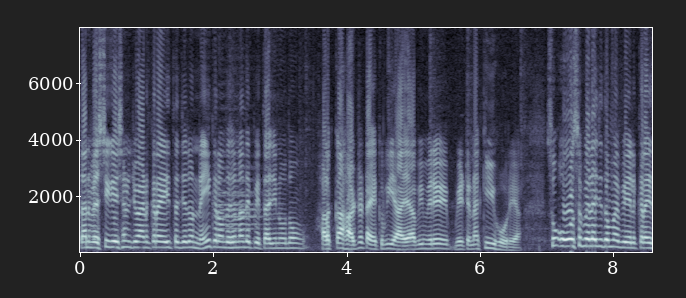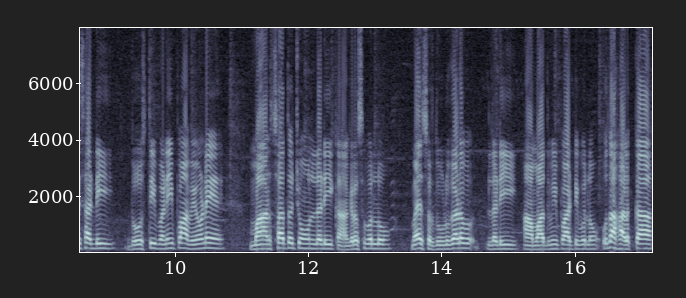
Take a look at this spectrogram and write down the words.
ਤਾਂ ਇਨਵੈਸਟੀਗੇਸ਼ਨ ਜੁਆਇਨ ਕਰਾਈ, ਤਾਂ ਜਦੋਂ ਨਹੀਂ ਕਰਾਉਂਦੇ ਸੀ ਉਹਨਾਂ ਦੇ ਪਿਤਾ ਜੀ ਨੂੰ, ਉਦੋਂ ਹਲਕਾ ਹਾਰਟ ਅਟੈਕ ਵੀ ਆਇਆ ਵੀ ਮੇਰੇ ਬੇਟੇ ਨਾਲ ਕੀ ਹੋ ਰਿਹਾ। ਸੋ ਉਸ ਵੇਲੇ ਜਦੋਂ ਮੈਂ ਵੇਲ ਕਰਾਈ, ਸਾਡੀ ਦੋਸਤੀ ਬਣੀ, ਭਾਵੇਂ ਉਹਨੇ ਮਾਨਸਾ ਤੋਂ ਚੋਣ ਲੜੀ ਕਾਂਗਰਸ ਵੱਲੋਂ, ਮੈਂ ਸਰਦੂਲਗੜ੍ਹ ਲੜੀ ਆਮ ਆਦਮੀ ਪਾਰਟੀ ਵੱਲੋਂ, ਉਹਦਾ ਹਲਕਾ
